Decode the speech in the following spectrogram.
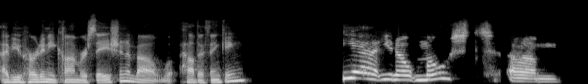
have you heard any conversation about how they're thinking? Yeah, you know, most, um,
